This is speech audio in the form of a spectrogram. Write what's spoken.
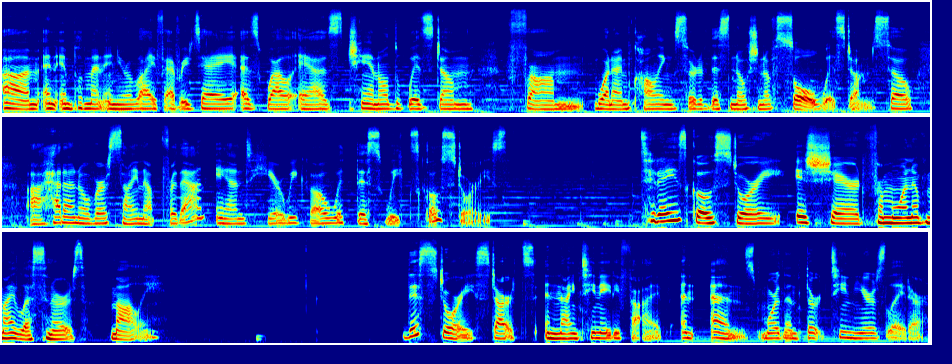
um, and implement in your life every day, as well as channeled wisdom from what I'm calling sort of this notion of soul wisdom. So uh, head on over, sign up for that, and here we go with this week's ghost stories. Today's ghost story is shared from one of my listeners, Molly. This story starts in 1985 and ends more than 13 years later.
